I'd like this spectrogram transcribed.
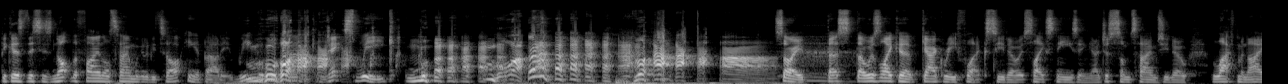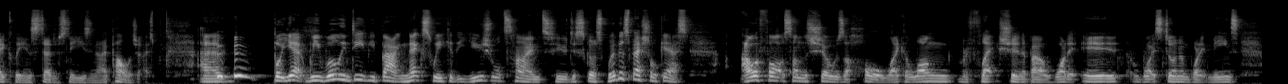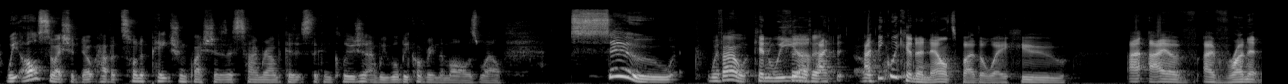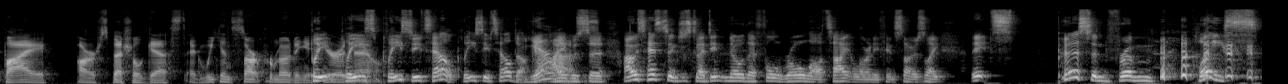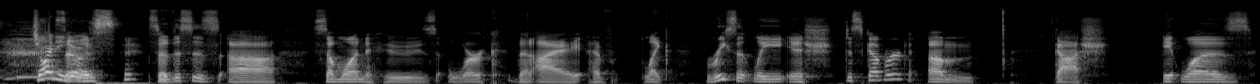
Because this is not the final time we're going to be talking about it. We will be back next week. Sorry, that's that was like a gag reflex. You know, it's like sneezing. I just sometimes, you know, laugh maniacally instead of sneezing. I apologize. Um, but yeah, we will indeed be back next week at the usual time to discuss with a special guest our thoughts on the show as a whole, like a long reflection about what it is, what it's done, and what it means. We also, I should note, have a ton of patron questions this time around because it's the conclusion, and we will be covering them all as well. So, without Can we? Uh, I, th- I think we can announce, by the way, who I, I have. I've run it by our special guest, and we can start promoting it Please, here and please, now. please do tell. Please do tell, Doc. Yeah. I was, uh, I was hesitant just because I didn't know their full role or title or anything. So I was like, it's person from place joining So- us. So this is uh, someone whose work that I have like recently-ish discovered. Um, gosh, it was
